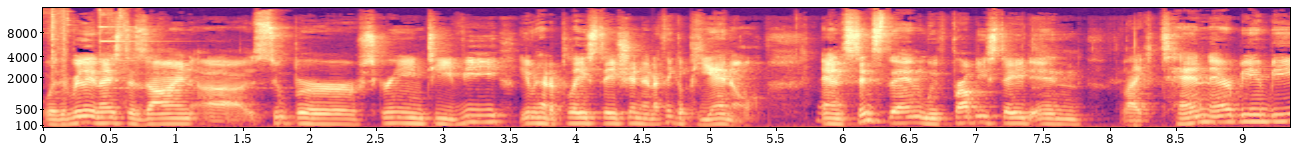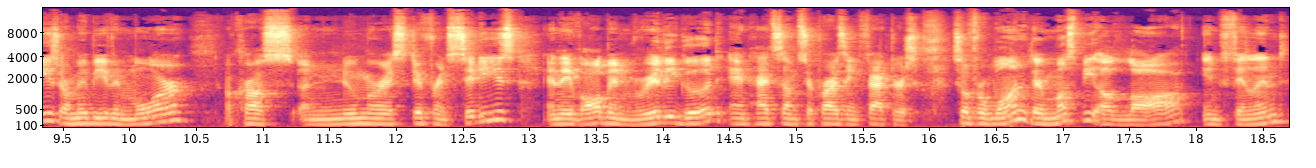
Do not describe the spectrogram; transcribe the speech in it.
with a really nice design, uh, super screen TV, even had a PlayStation and I think a piano. And since then, we've probably stayed in like 10 Airbnbs or maybe even more across uh, numerous different cities, and they've all been really good and had some surprising factors. So, for one, there must be a law in Finland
